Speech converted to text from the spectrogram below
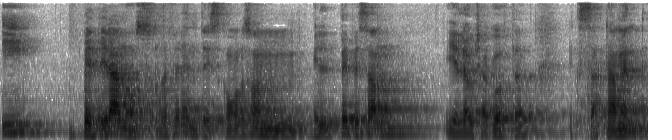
y veteranos referentes, como lo son el Pepe San y el Laucha Costa. Exactamente.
